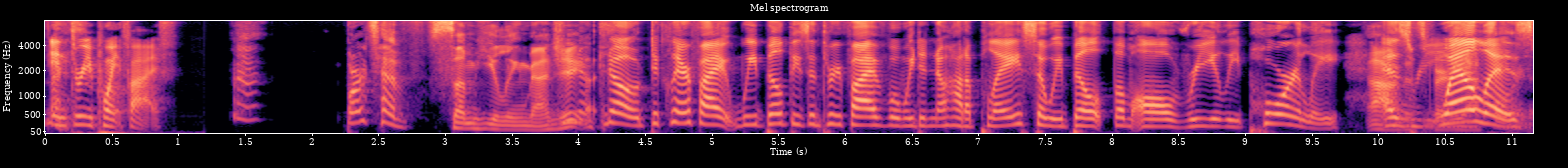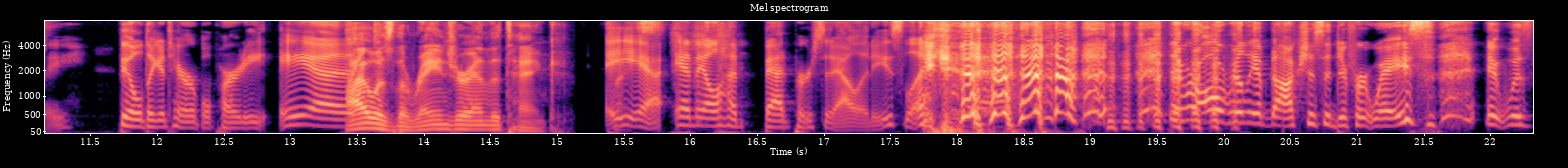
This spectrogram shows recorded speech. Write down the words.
in Nice. three point five. Bards have some healing magic. No, no, to clarify, we built these in 3.5 when we didn't know how to play, so we built them all really poorly, Ah, as that's fair, well yeah. as- building a terrible party. And I was the ranger and the tank. Yeah, and they all had bad personalities. Like they were all really obnoxious in different ways. It was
